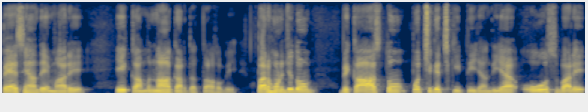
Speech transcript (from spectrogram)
ਪੈਸਿਆਂ ਦੇ ਮਾਰੇ ਇਹ ਕੰਮ ਨਾ ਕਰ ਦਿੱਤਾ ਹੋਵੇ। ਪਰ ਹੁਣ ਜਦੋਂ ਵਿਕਾਸ ਤੋਂ ਪੁੱਛਗਿੱਛ ਕੀਤੀ ਜਾਂਦੀ ਹੈ, ਉਸ ਬਾਰੇ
